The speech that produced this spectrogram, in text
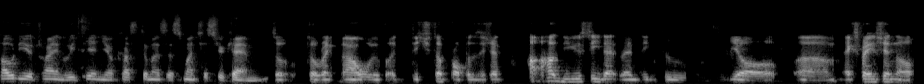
How do you try and retain your customers as much as you can? So, so right now with a digital proposition, how, how do you see that lending to your um, expansion of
